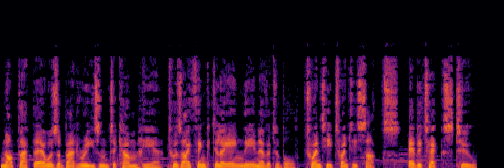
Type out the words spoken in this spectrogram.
Not that there was a bad reason to come here. It was I think delaying the inevitable. 2020 sucks. Edit X2.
